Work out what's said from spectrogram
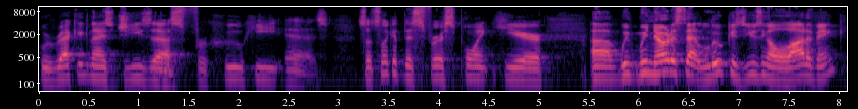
who recognize Jesus for who he is. So let's look at this first point here. Uh, we, we notice that Luke is using a lot of ink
